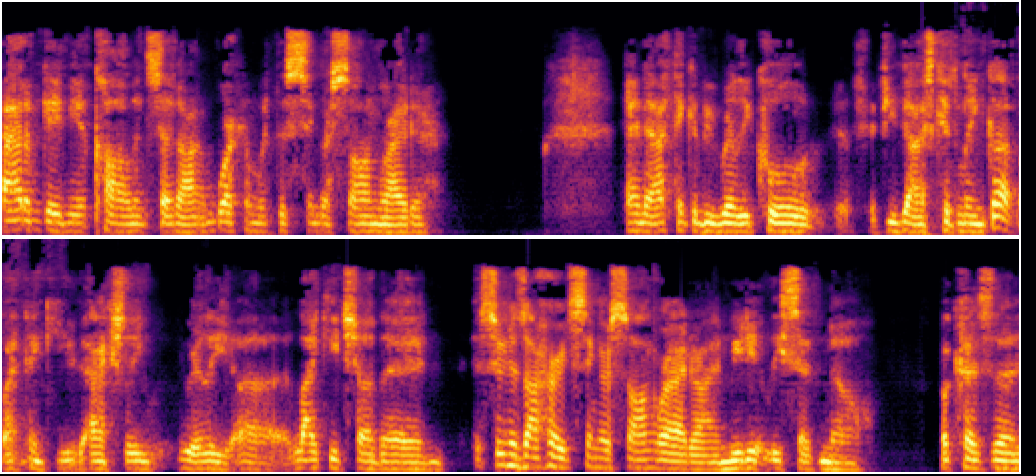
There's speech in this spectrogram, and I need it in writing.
Adam gave me a call and said, I'm working with this singer songwriter. And I think it'd be really cool if, if you guys could link up. I think you'd actually really uh, like each other. And as soon as I heard singer songwriter, I immediately said no because uh,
